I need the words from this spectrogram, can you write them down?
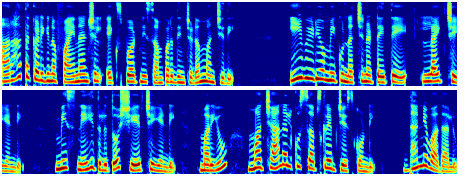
అర్హత కలిగిన ఫైనాన్షియల్ ఎక్స్పర్ట్ని సంప్రదించడం మంచిది. ఈ వీడియో మీకు నచ్చినట్టయితే లైక్ చేయండి. మీ స్నేహితులతో షేర్ చేయండి. మరియు మా ఛానల్కు సబ్స్క్రైబ్ చేసుకోండి. ధన్యవాదాలు.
